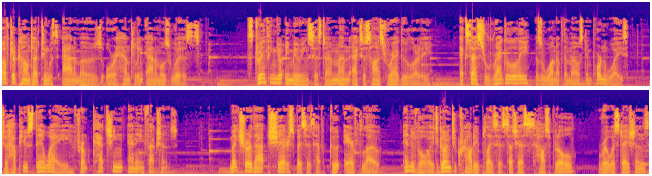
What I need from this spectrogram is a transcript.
after contacting with animals or handling animals' wastes. Strengthen your immune system and exercise regularly. Exercise regularly is one of the most important ways to help you stay away from catching any infections. Make sure that shared spaces have good airflow and avoid going to crowded places such as hospital, railway stations,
